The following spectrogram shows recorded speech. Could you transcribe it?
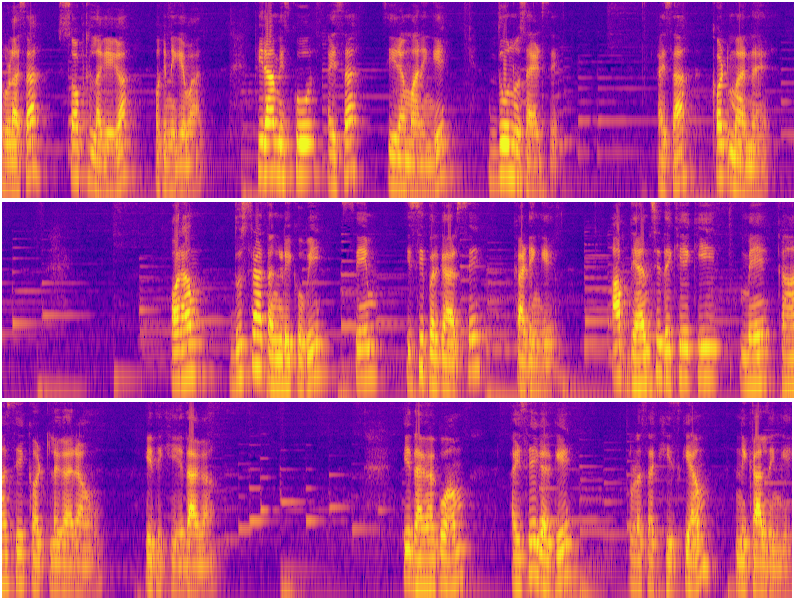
थोड़ा सा सॉफ्ट लगेगा पकने के बाद। फिर हम इसको ऐसा सीरा मारेंगे दोनों साइड से। ऐसा कट मारना है। और हम दूसरा तंगड़ी को भी सेम इसी प्रकार से काटेंगे। आप ध्यान से देखिए कि मैं कहाँ से कट लगा रहा हूँ? ये देखिए धागा। ये धागा को हम ऐसे करके थोड़ा सा खींच के हम निकाल देंगे।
